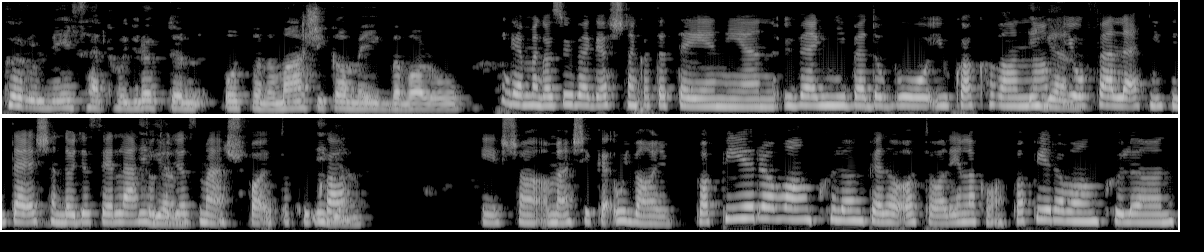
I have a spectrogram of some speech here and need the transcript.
körülnézhet, hogy rögtön ott van a másik, amelyikbe való. Igen, meg az üvegesnek a tetején ilyen üvegnyi bedobó lyukak vannak, Igen. jó fel lehet nyitni teljesen, de hogy azért látod, Igen. hogy az másfajta kuka. Igen. És a, a másik, úgy van, hogy papírra van külön, például ott, ahol én lakom, ott papírra van külön,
